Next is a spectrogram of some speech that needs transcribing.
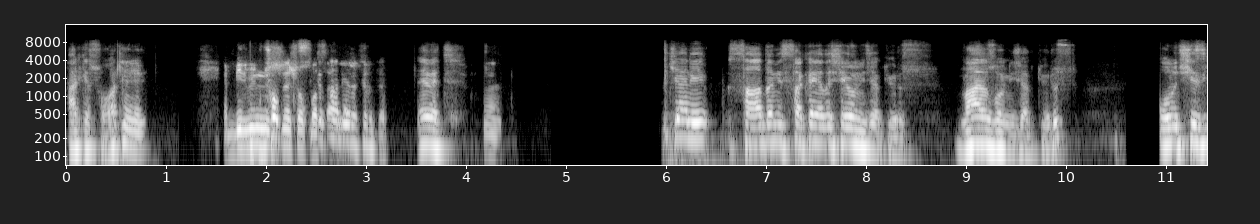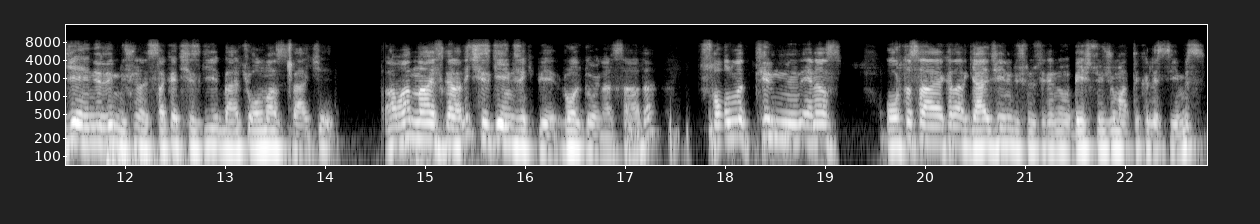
Herkes solak. Birbirinin çok üstüne çok basar. yaratırdı. Evet. evet. Yani sağdan Saka ya da şey oynayacak diyoruz. Niles oynayacak diyoruz. Onu çizgiye indirdiğini düşün. Hani Saka çizgi belki olmaz belki. Ama Niles garanti çizgiye inecek bir rolde oynar sahada. Solda Tierney'nin en az orta sahaya kadar geleceğini düşünürsek hani o 5. hücum hattı klasiğimiz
